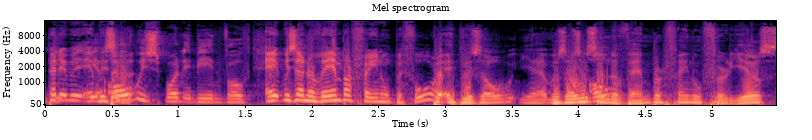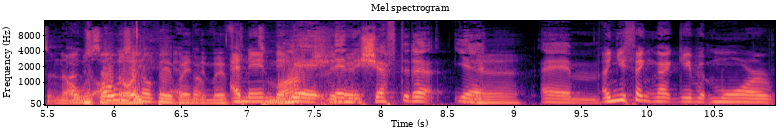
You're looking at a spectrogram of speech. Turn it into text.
But it you, wa- it you was a- always want to be involved. It was a November final before. But it was all yeah, it was always al- a November final for years, and it It was always always a annoyed me when they moved and it to they- March. yeah, they then they moved- shifted it. Yeah, um, and you think that gave it more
